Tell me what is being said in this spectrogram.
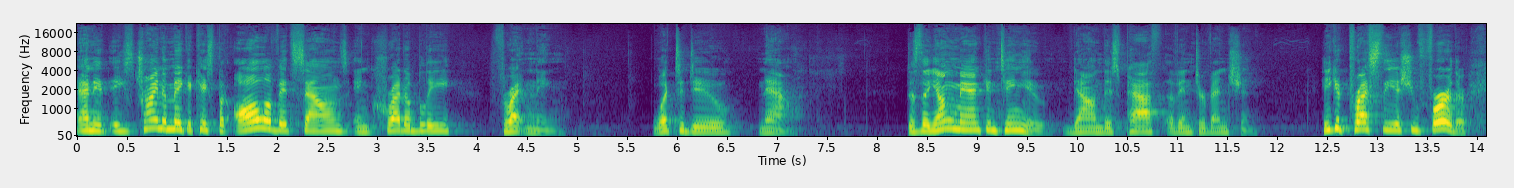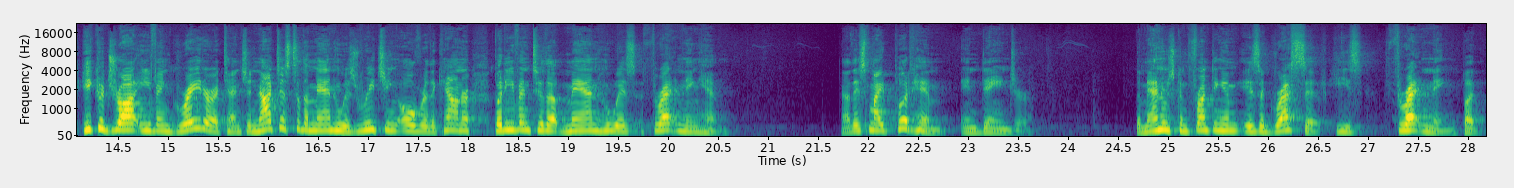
And it, he's trying to make a case, but all of it sounds incredibly threatening. What to do now? Does the young man continue down this path of intervention? He could press the issue further. He could draw even greater attention, not just to the man who is reaching over the counter, but even to the man who is threatening him. Now, this might put him in danger. The man who's confronting him is aggressive, he's threatening, but,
